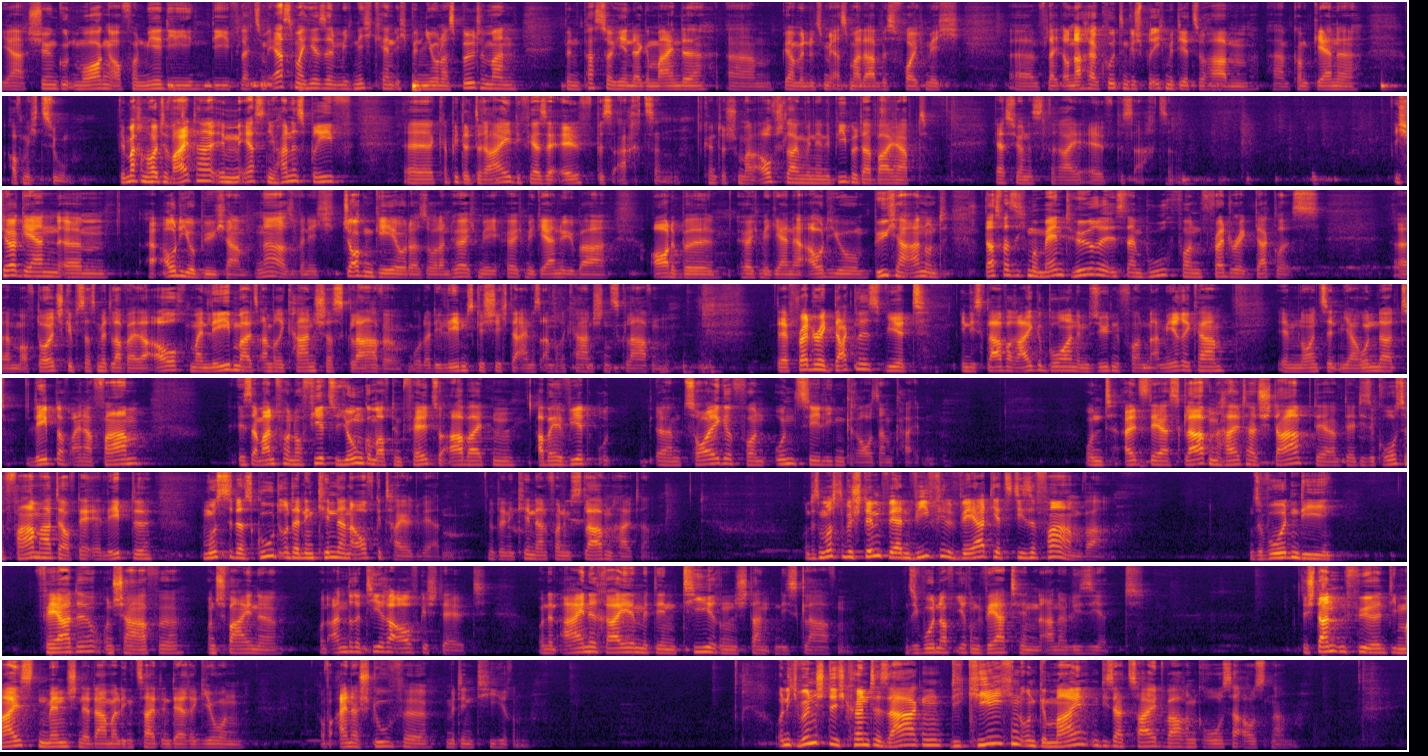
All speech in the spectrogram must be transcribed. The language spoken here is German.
Ja, schönen guten Morgen auch von mir, die, die vielleicht zum ersten Mal hier sind, mich nicht kennen. Ich bin Jonas Bültemann, bin Pastor hier in der Gemeinde. Ähm, ja, wenn du zum ersten Mal da bist, freue ich mich, äh, vielleicht auch nachher kurz ein Gespräch mit dir zu haben. Ähm, kommt gerne auf mich zu. Wir machen heute weiter im ersten Johannesbrief, äh, Kapitel 3, die Verse 11 bis 18. Könnt ihr schon mal aufschlagen, wenn ihr eine Bibel dabei habt. 1. Johannes 3, 11 bis 18. Ich höre gern ähm, äh, Audiobücher. Ne? Also wenn ich joggen gehe oder so, dann höre ich, mir, ich mir gerne über Audible, höre ich mir gerne Audiobücher an. Und das, was ich im Moment höre, ist ein Buch von Frederick Douglass. Ähm, auf Deutsch gibt es das mittlerweile auch. Mein Leben als amerikanischer Sklave oder die Lebensgeschichte eines amerikanischen Sklaven. Der Frederick Douglass wird in die Sklaverei geboren im Süden von Amerika im 19. Jahrhundert, lebt auf einer Farm ist am Anfang noch viel zu jung, um auf dem Feld zu arbeiten, aber er wird ähm, Zeuge von unzähligen Grausamkeiten. Und als der Sklavenhalter starb, der, der diese große Farm hatte, auf der er lebte, musste das Gut unter den Kindern aufgeteilt werden, unter den Kindern von dem Sklavenhalter. Und es musste bestimmt werden, wie viel wert jetzt diese Farm war. Und so wurden die Pferde und Schafe und Schweine und andere Tiere aufgestellt. Und in eine Reihe mit den Tieren standen die Sklaven. Und sie wurden auf ihren Wert hin analysiert. Sie standen für die meisten Menschen der damaligen Zeit in der Region auf einer Stufe mit den Tieren. Und ich wünschte, ich könnte sagen, die Kirchen und Gemeinden dieser Zeit waren große Ausnahmen.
